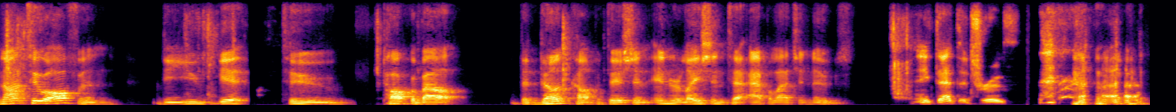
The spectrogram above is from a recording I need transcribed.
Not too often do you get to talk about the dunk competition in relation to Appalachian news. Ain't that the truth?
